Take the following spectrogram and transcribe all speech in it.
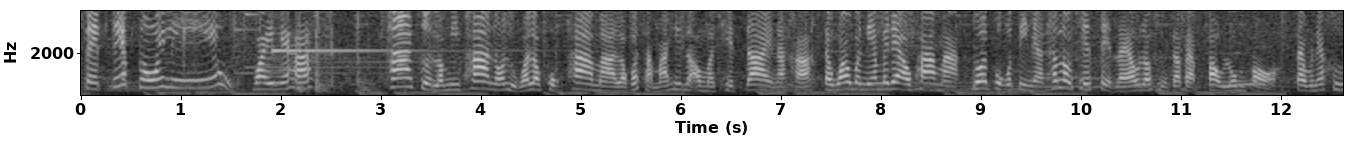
เสร็จเรียบร้อยแล้ว ไวไหมคะ ถ้าเกิดเรามีผ้าเนาะหรือว่าเราพกผ้ามา เราก็สามารถที่จะเอามาเช็ดได้นะคะ แต่ว่าวันนี้ไม่ได้เอาผ้ามา โดยปกติเนี่ยถ้าเราเช็ดเสร็จแล้วเราถึงจะแบบเป่าลมต่อ แต่วันนี้คือ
